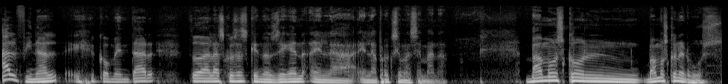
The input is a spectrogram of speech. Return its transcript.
al final, eh, comentar todas las cosas que nos lleguen en la, en la próxima semana. Vamos con, vamos con Airbus.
